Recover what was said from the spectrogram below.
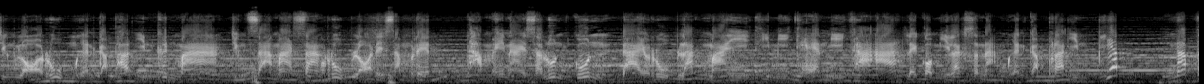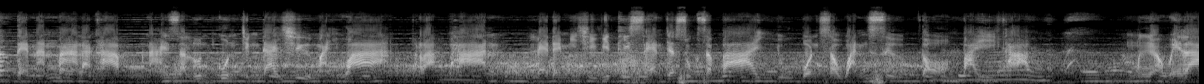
จึงหล่อรูปเหมือนกับพระอินทร์ขึ้นมา จึงสามารถสร้างรูปหล่อได้สำเร็จทำให้นายสลุนกุลได้รูปลักษณ์ใหม่ที่มีแขนมีขา และก็มีลักษณะเหมือนกับพระอินทร์เปียบ นับตั้งแต่นั้นมาล่ะครับ นายสลุนกุลจึงได้ชื่อใหม่ว่า พระพาน และได้มีชีวิตที่แสนจะสุขสบายอยู่บนสวรรค์สืบต่อไปครับ เมื่อเวลา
